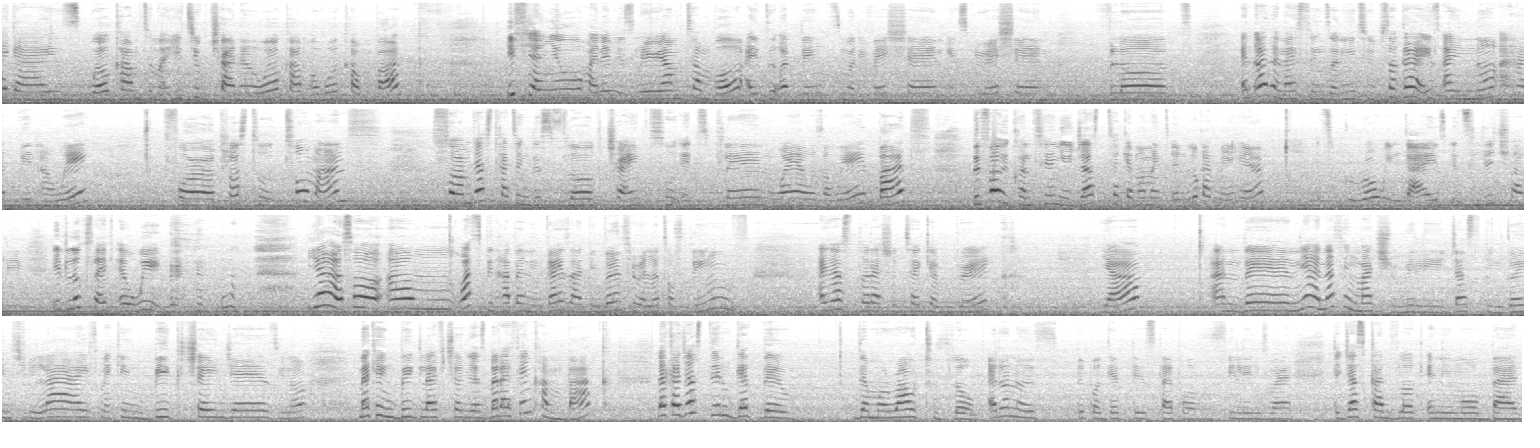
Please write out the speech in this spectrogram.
hi guys. Welcome to my youtube channel. Welcome or welcome back. If you're new my name is Mirriam Tamboh. I do all things motivation inspiration vlogs and other nice things on youtube. So guys i know i had been away for close to two months. So i'm just starting this vlog trying to explain why i was away. But before we continue just take a moment and look at my hair growing guys. It's literally it looks like a wig. Yeah so um what's been happening? Guys i've been going through a lot of things. I just thought i should take a break. Yeah. And then yeah nothing much really. Just been going through life making big changes you know making big life changes. But i think i'm back. Like i just didn't get the the morale to vlog. I don't know if people get this type of feelings where they just can't vlog anymore but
